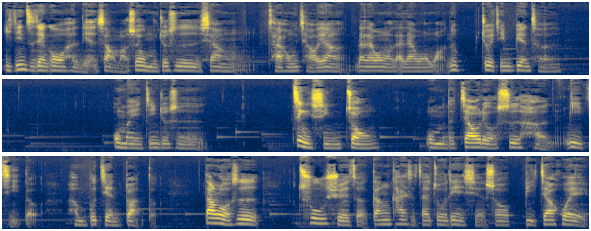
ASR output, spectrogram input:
已经直接跟我很连上嘛，所以我们就是像彩虹桥一样来来往往，来来往往，那就已经变成我们已经就是进行中，我们的交流是很密集的，很不间断的。但如果是初学者刚开始在做练习的时候，比较会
